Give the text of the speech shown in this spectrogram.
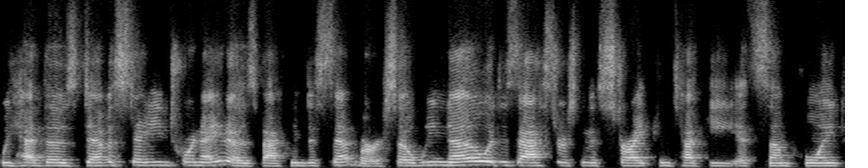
we had those devastating tornadoes back in December. So we know a disaster is going to strike Kentucky at some point.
